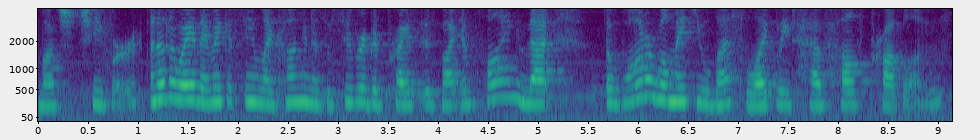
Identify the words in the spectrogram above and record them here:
much cheaper. Another way they make it seem like Kangen is a super good price is by implying that the water will make you less likely to have health problems.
